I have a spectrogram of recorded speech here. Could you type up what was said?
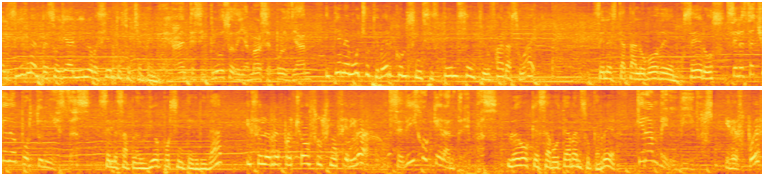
El cisma empezó ya en 1989, antes incluso de llamarse Pearl Jam, y tiene mucho que ver con su insistencia en triunfar a su aire. Se les catalogó de voceros, se les tachó de oportunistas, se les aplaudió por su integridad y se les reprochó su sinceridad. Se dijo que eran trepas, luego que saboteaban su carrera, que eran vendidos y después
